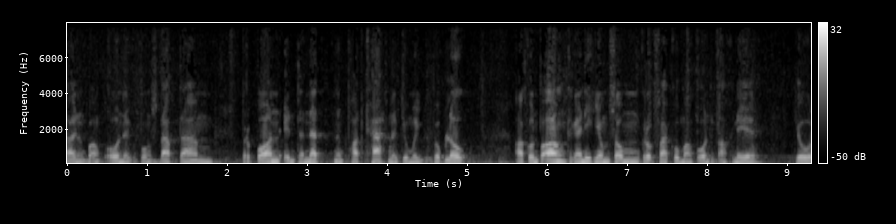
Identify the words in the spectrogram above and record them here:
ហើយនឹងបងប្អូនដែលកំពុងស្ដាប់តាមប្រព័ន្ធអ៊ីនធឺណិតនិង podcast នៅជុំវិញពិភពលោកអរគុណព្រះអង្គថ្ងៃនេះខ្ញុំសូមគោរពស្វាគមន៍បងប្អូនទាំងអស់គ្នា ចូល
